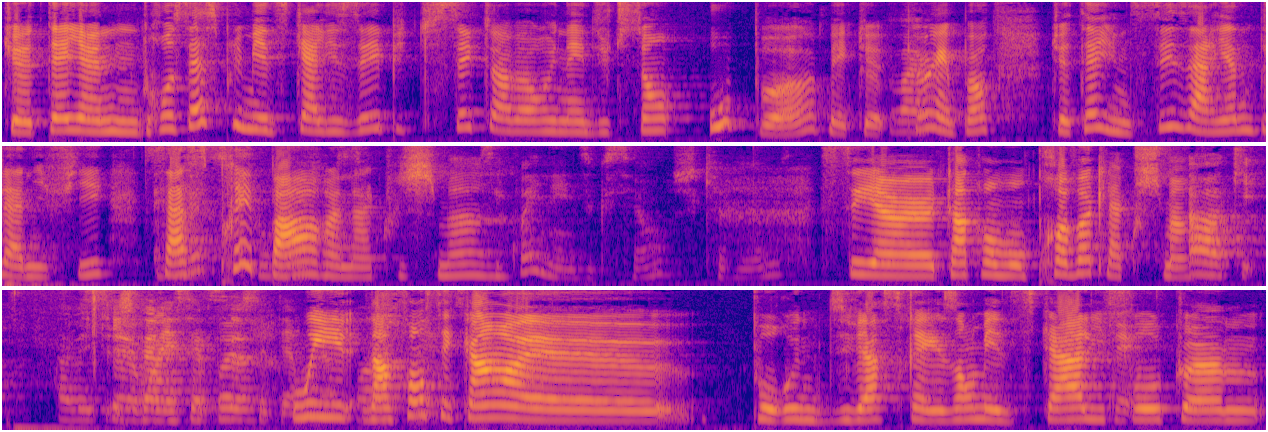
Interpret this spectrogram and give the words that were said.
que tu aies une grossesse plus médicalisée, puis que tu sais que tu vas avoir une induction ou pas, mais que peu Ouais. importe, que tu aies une césarienne planifiée, ça se prépare un accouchement. C'est quoi une induction? Je suis curieuse. C'est un, quand on provoque l'accouchement. Ah, ok. Avec, Je euh, connaissais ouais, pas c'est ce terme. Oui, dans le fond, c'est quand, euh, pour une diverse raison médicale, il faut comme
